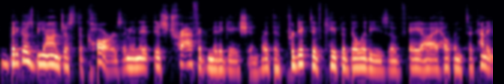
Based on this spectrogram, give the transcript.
But it goes beyond just the cars. I mean, it, there's traffic mitigation, right? The predictive capabilities of AI helping to kind of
